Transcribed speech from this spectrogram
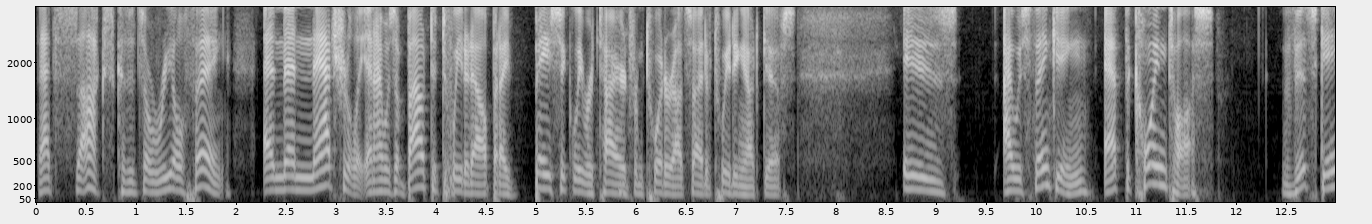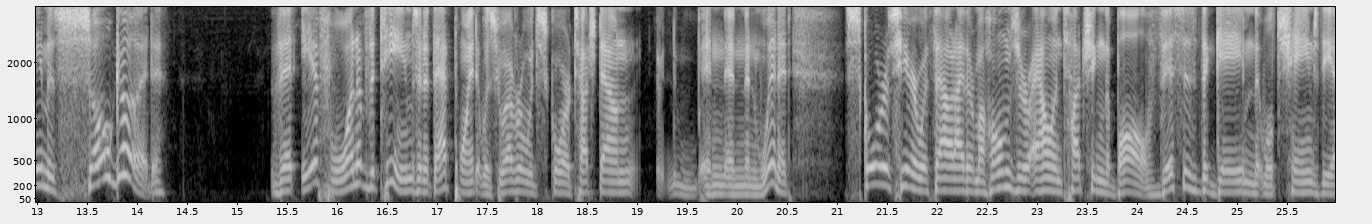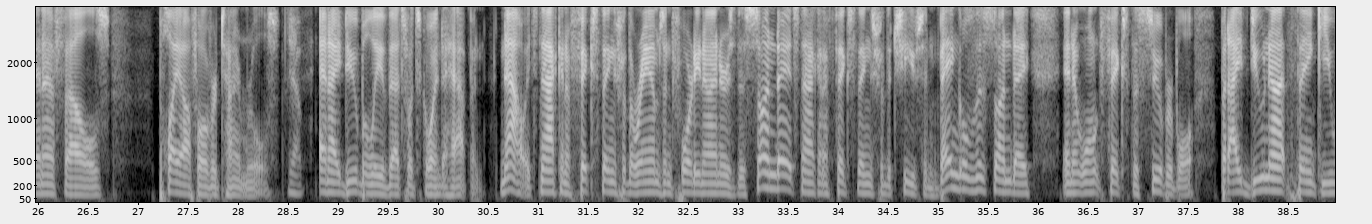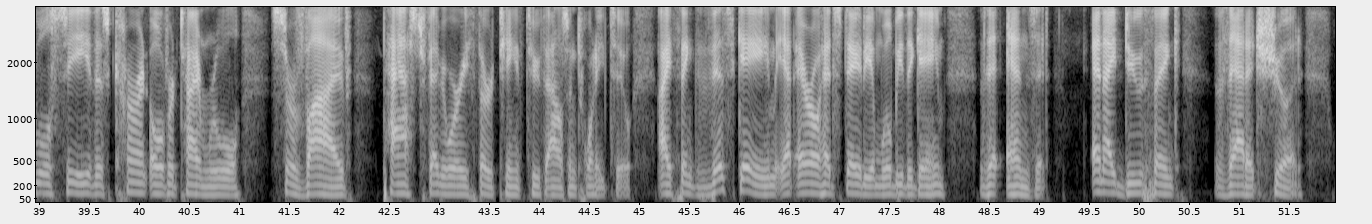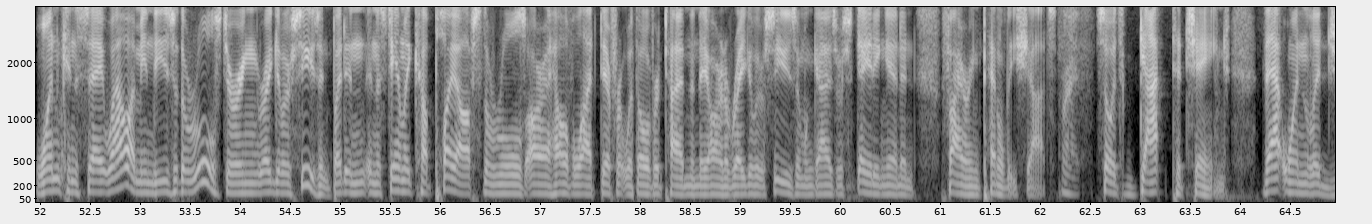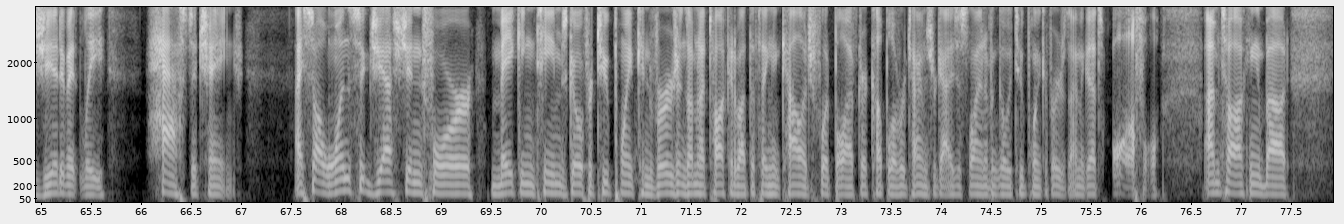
That sucks because it's a real thing. And then naturally, and I was about to tweet it out, but I basically retired from Twitter outside of tweeting out gifs. Is I was thinking at the coin toss, this game is so good that if one of the teams, and at that point it was whoever would score a touchdown and, and then win it, scores here without either Mahomes or Allen touching the ball, this is the game that will change the NFL's playoff overtime rules. Yep. And I do believe that's what's going to happen. Now, it's not going to fix things for the Rams and 49ers this Sunday. It's not going to fix things for the Chiefs and Bengals this Sunday, and it won't fix the Super Bowl. But I do not think you will see this current overtime rule survive past February 13th, 2022. I think this game at Arrowhead Stadium will be the game that ends it. And I do think that it should. One can say, well, I mean, these are the rules during regular season, but in, in the Stanley Cup playoffs, the rules are a hell of a lot different with overtime than they are in a regular season when guys are skating in and firing penalty shots. Right. So it's got to change. That one legitimately has to change. I saw one suggestion for making teams go for two point conversions. I'm not talking about the thing in college football after a couple overtimes where guys just line up and go with two point conversions. I think that's awful. I'm talking about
